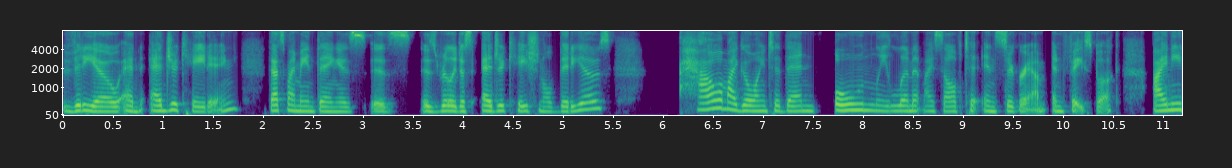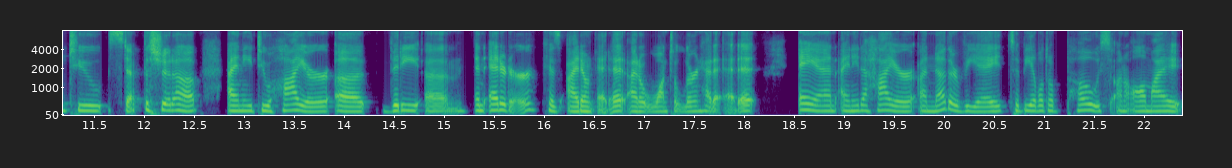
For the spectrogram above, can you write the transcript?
video and educating that's my main thing is is is really just educational videos how am I going to then only limit myself to Instagram and Facebook? I need to step the shit up. I need to hire a video um, an editor because I don't edit. I don't want to learn how to edit and I need to hire another VA to be able to post on all my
